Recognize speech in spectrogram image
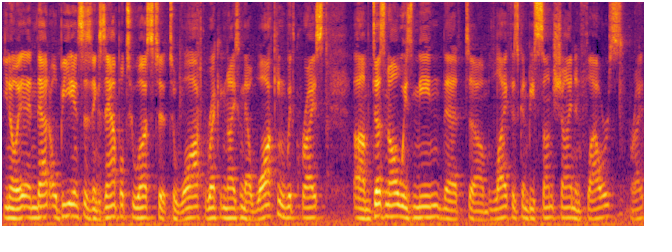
you know, and that obedience is an example to us to, to walk, recognizing that walking with Christ um, doesn't always mean that um, life is going to be sunshine and flowers, right?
